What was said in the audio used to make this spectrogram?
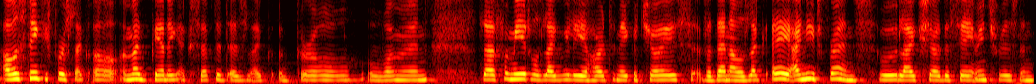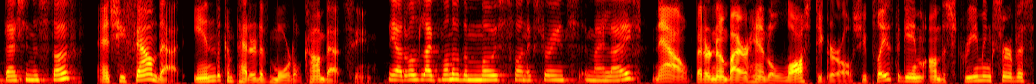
I was thinking first like, oh, am I getting accepted as like a girl, a woman? So for me, it was like really hard to make a choice. But then I was like, hey, I need friends who like share the same interest and passion and stuff. And she found that in the competitive Mortal Kombat scene. Yeah, it was like one of the most fun experiences in my life. Now, better known by her handle Losty Girl, she plays the game on the streaming service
